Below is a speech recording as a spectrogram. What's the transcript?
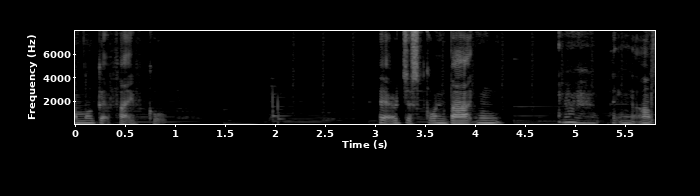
I'll not get five gold. Better just going back and picking it up.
